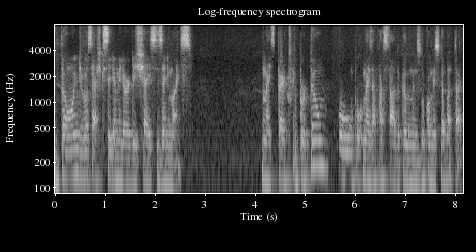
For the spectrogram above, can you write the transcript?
Então, onde você acha que seria melhor deixar esses animais? Mais perto do portão ou um pouco mais afastado, pelo menos no começo da batalha?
